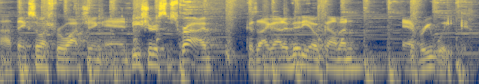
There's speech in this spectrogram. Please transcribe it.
Uh, thanks so much for watching and be sure to subscribe because I got a video coming every week.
